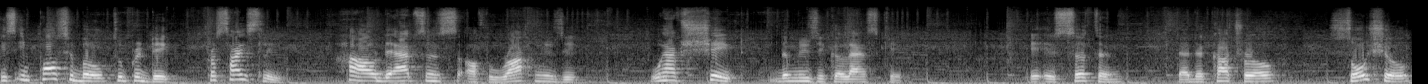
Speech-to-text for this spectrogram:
it's impossible to predict precisely how the absence of rock music would have shaped the musical landscape. It is certain that the cultural, social,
